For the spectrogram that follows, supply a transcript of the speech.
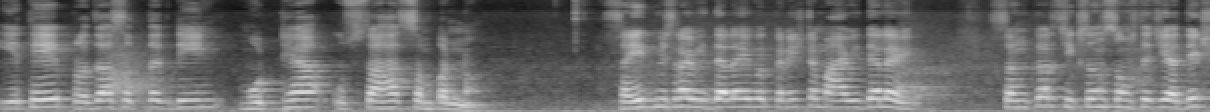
येथे प्रजासत्ताक दिन मोठ्या उत्साहात संपन्न. सईद मिश्रा विद्यालय व कनिष्ठ महाविद्यालय शंकर शिक्षण संस्थेचे अध्यक्ष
